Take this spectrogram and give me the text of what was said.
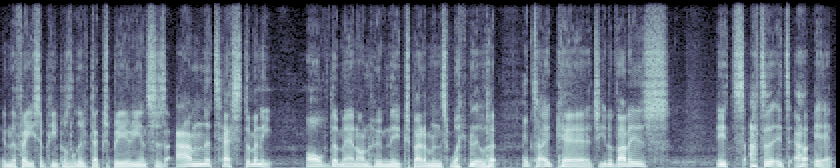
in the face of people's lived experiences and the testimony of the men on whom the experiments went, occurred. You know, that is, it's at a, it's, it,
